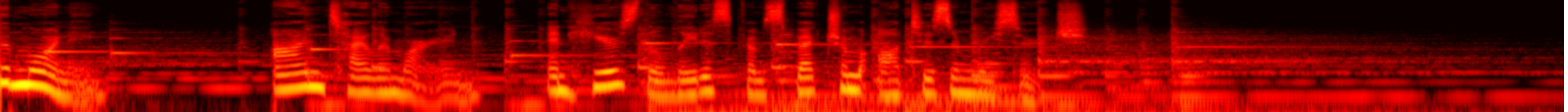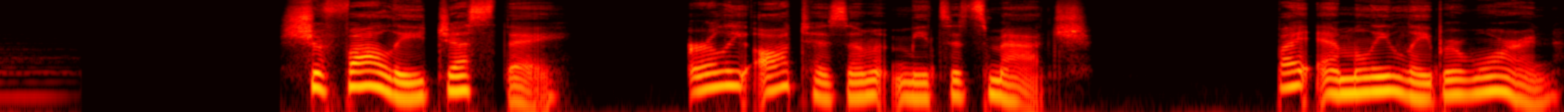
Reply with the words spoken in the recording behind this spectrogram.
Good morning. I'm Tyler Martin, and here's the latest from Spectrum Autism Research. Shafali Jeste Early Autism Meets Its Match by Emily Laber-Warren.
